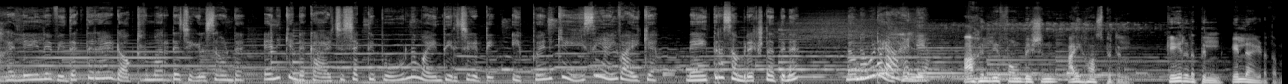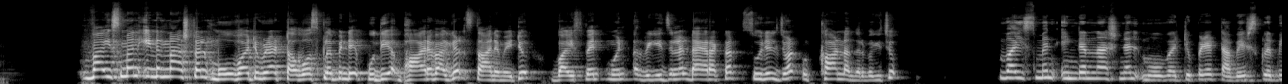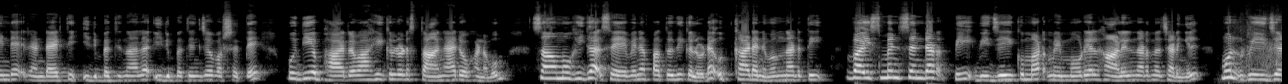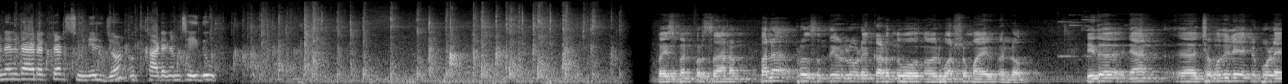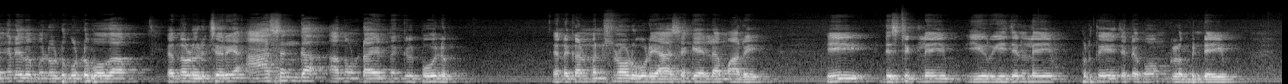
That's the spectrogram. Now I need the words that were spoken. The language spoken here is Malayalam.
അഹല്യയിലെ വിദഗ്ധരായ ഡോക്ടർമാരുടെ ചികിത്സ കൊണ്ട് എനിക്ക് എന്റെ കാഴ്ചശക്തി പൂർണമായും തിരിച്ചു കിട്ടി. ഇപ്പൊ എനിക്ക് ഈസിയായി വായിക്കാം. നേത്ര സംരക്ഷണത്തിന് നമ്മുടെ Ahalya. Ahalya foundation eye hospital കേരളത്തിൽ എല്ലായിടത്തും. Y's men international Muvattupuzha towers ക്ലബിന്റെ പുതിയ ഭാരവാഹികൾ സ്ഥാനമേറ്റു. വൈസ്മെൻ മുൻ റീജിയണൽ ഡയറക്ടർ സുനിൽ ജോൺ ഉദ്ഘാടനം നിർവഹിച്ചു. വൈസ്മെൻ ഇന്റർനാഷണൽ മൂവാറ്റുപുഴ ടവേഴ്സ് ക്ലബിന്റെ രണ്ടായിരത്തി ഇരുപത്തിനാല് ഇരുപത്തിയഞ്ച് വർഷത്തെ പുതിയ ഭാരവാഹികളുടെ സ്ഥാനാരോഹണവും സാമൂഹിക സേവന പദ്ധതികളുടെ ഉദ്ഘാടനവും നടത്തി. Y's Men centre P Vijaykumar memorial ഹാളിൽ നടന്ന ചടങ്ങിൽ മുൻ റീജിയണൽ ഡയറക്ടർ സുനിൽ ജോൺ ഉദ്ഘാടനം ചെയ്തു. വൈസ്മെൻ പ്രസ്ഥാനം പല പ്രതിസന്ധികളിലൂടെയും കടന്നു പോകുന്ന ഒരു വർഷമായിരുന്നല്ലോ. ഇത് ഞാൻ ചുമതലയേറ്റപ്പോൾ എങ്ങനെ ഇത് മുന്നോട്ട് കൊണ്ടുപോകാം? എന്നുള്ളൊരു ചെറിയ ആശങ്ക അന്നുണ്ടായിരുന്നെങ്കിൽ പോലും എന്റെ കൺവെൻഷനോടുകൂടി ആശങ്കയെല്ലാം മാറി. ഈ ഡിസ്ട്രിക്റ്റിലെയും ഈ റീജിയനിലെയും പ്രത്യേകിച്ച് എന്റെ ഹോം ക്ലബിന്റെയും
